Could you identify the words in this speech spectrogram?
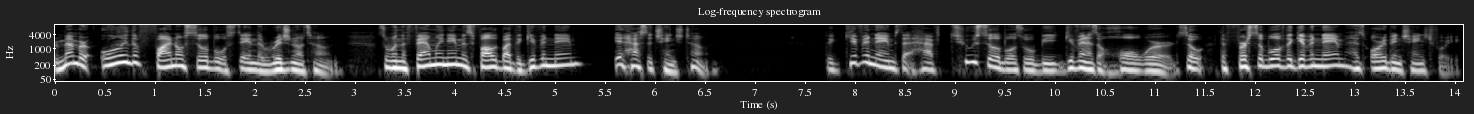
Remember, only the final syllable will stay in the original tone. So when the family name is followed by the given name, it has to change tone. The given names that have two syllables will be given as a whole word. So the first syllable of the given name has already been changed for you.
